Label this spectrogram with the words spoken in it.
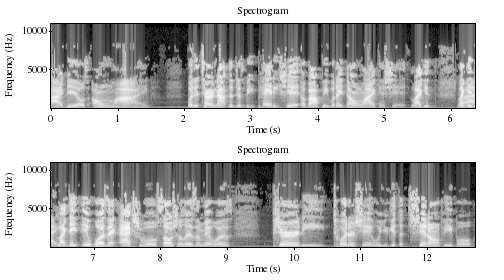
ideals online but it turned out to just be petty shit about people they don't like and shit. Like it like Right. it like they it wasn't actual socialism. It was purity twitter shit where you get to shit on people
